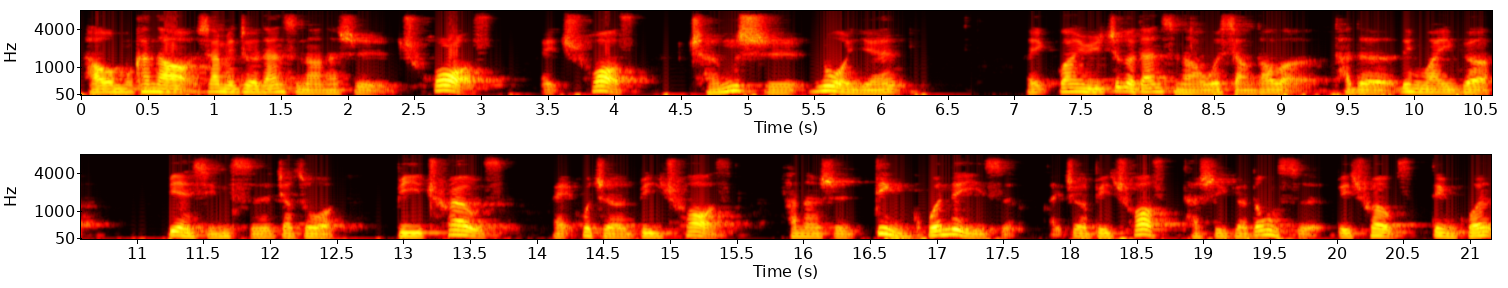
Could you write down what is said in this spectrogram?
好，我们看到下面这个单词呢，它是 truth，哎，truth，诚实、诺言。哎，关于这个单词呢，我想到了它的另外一个变形词，叫做 betroth，哎，或者 betroth，它呢是订婚的意思。哎，这个 betroth 它是一个动词，betroth 订婚。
